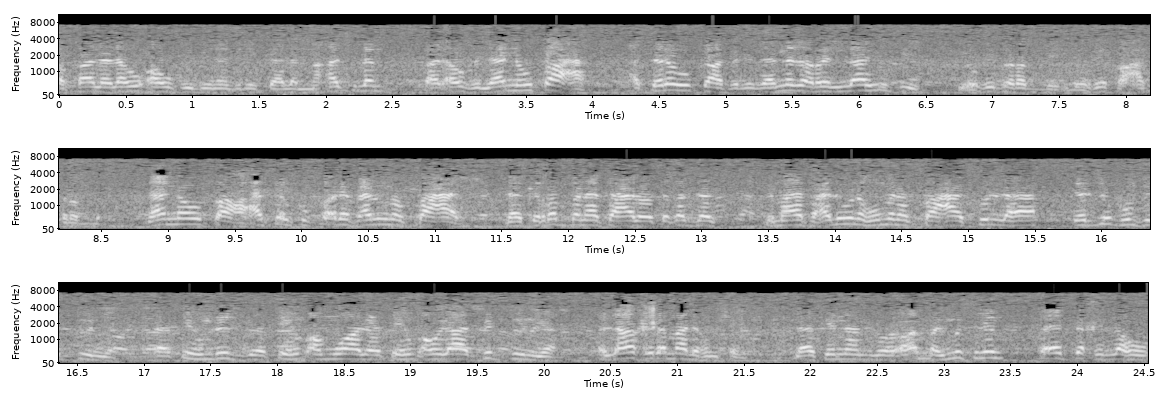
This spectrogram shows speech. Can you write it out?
فقال له اوفي بنذرك. لما أسلم قال اوفي لأنه طاعة. حتى لو كافر إذا نذر لله يوفي يوفي بربه يوفي طاعة ربه. لأنه طاعة حتى الكفار يفعلون الطاعات. لكن ربنا تعالى وتقدس بما يفعلونه من الطاعات كلها يرزقهم في الدنيا. يعطيهم رزق يعطيهم أموال يعطيهم أولاد في الدنيا. الآخرة ما لهم شيء. لكن أما المسلم فيدخر له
